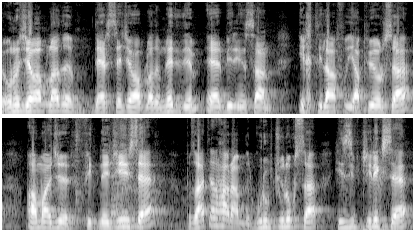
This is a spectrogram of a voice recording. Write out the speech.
Ve Onu cevapladım. Derste cevapladım. Ne dedim? Eğer bir insan ihtilafı yapıyorsa amacı fitneci ise bu zaten haramdır. Grupçuluksa, hizipçilikse,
